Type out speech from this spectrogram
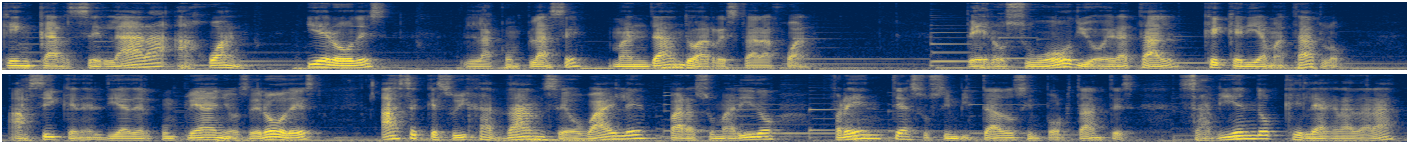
que encarcelara a Juan y Herodes la complace mandando arrestar a Juan. Pero su odio era tal que quería matarlo, así que en el día del cumpleaños de Herodes hace que su hija dance o baile para su marido frente a sus invitados importantes, sabiendo que le agradará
